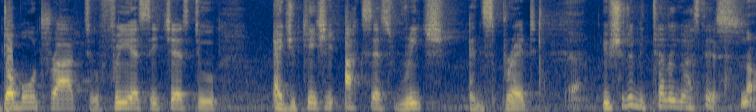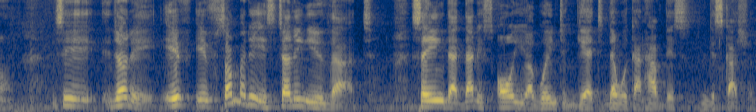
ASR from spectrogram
double track, to free SHS, to education access, reach and spread, Yeah. you shouldn't be telling us this. No. See, Johnny, if, if somebody is telling you that, saying that that is all you are going to get, then we can have this discussion.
